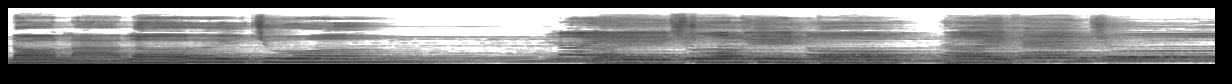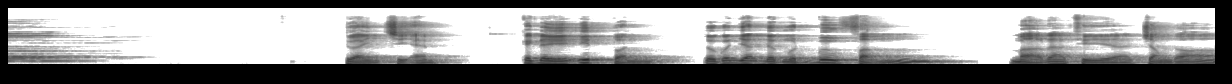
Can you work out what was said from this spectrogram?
Đó là lời Chúa. Thưa anh chị em, cách đây ít tuần tôi có nhận được một bưu phẩm mở ra thì à, trong đó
